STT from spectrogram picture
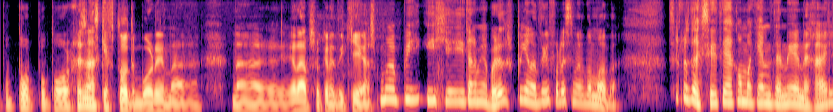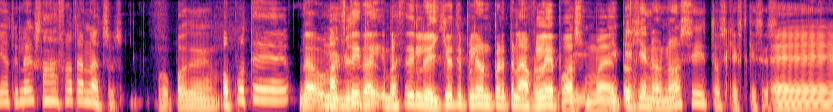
που, που, που, που, χωρίς να σκεφτώ ότι μπορεί να, να γράψω κριτική, ας πούμε. πη- Είχε, ήταν μια περίοδος που πήγαινα δύο φορές την εβδομάδα. Σε λέω εντάξει, γιατί ακόμα και αν η ταινία είναι χάλια, τουλάχιστον θα φάω τα νάτσο. Οπότε. Οπότε Ναι, ο με, αυτή, Μίμης, τη, με αυτή τη λογική ότι πλέον πρέπει να βλέπω, ας πούμε. το- Υπήρχε ενωνώση ή το σκέφτηκες εσύ; ε,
